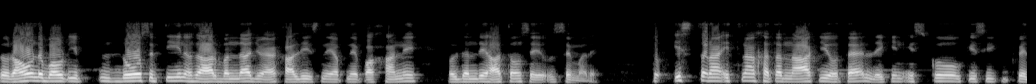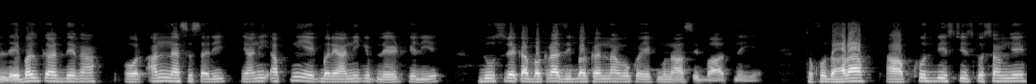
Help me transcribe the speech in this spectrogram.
तो राउंड अबाउट ये दो से तीन हज़ार बंदा जो है खाली इसने अपने पखाने और गंदे हाथों से उससे मरे। तो इस तरह इतना ख़तरनाक ही होता है, लेकिन इसको किसी पे लेबल कर देना और अननेसेसरी यानी अपनी एक बिरयानी की प्लेट के लिए दूसरे का बकरा ज़िबा करना वो कोई एक मुनासिब बात नहीं है। तो खुदारा, आप खुद भी इस चीज़ को समझें।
